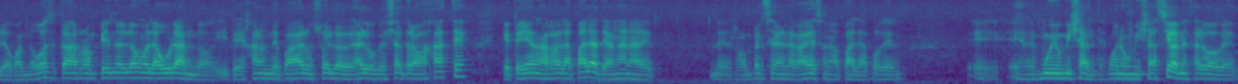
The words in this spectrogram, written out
pero cuando vos estabas rompiendo el lomo laburando y te dejaron de pagar un sueldo de algo que ya trabajaste, que te iban a agarrar la pala, te dan ganas de, de rompérsela en la cabeza una pala, porque eh, es, muy humillante. Bueno, humillación es algo que eh,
